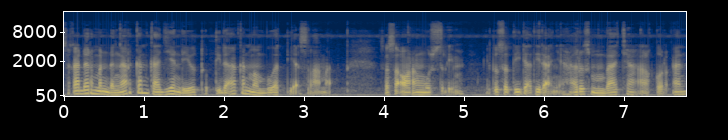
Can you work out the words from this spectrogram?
Sekadar mendengarkan kajian di YouTube tidak akan membuat dia selamat. Seseorang muslim itu setidak-tidaknya harus membaca Al-Quran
